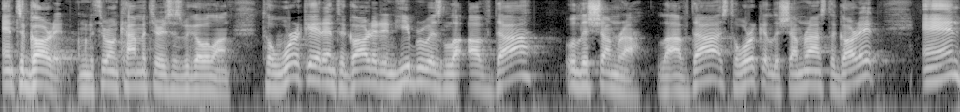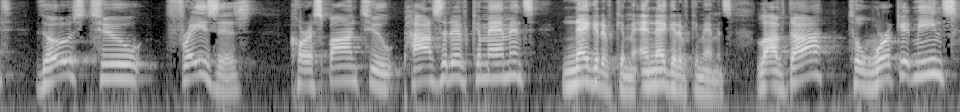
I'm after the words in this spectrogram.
and to guard it. I'm going to throw in commentaries as we go along. To work it and to guard it in Hebrew is la'avda u'lishamra. La'avda is to work it, lishamra is to guard it. And those two phrases correspond to positive commandments negative com- and negative commandments. La'avda, to work it means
